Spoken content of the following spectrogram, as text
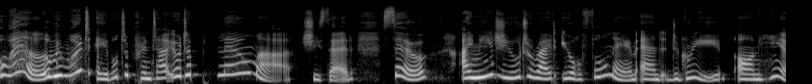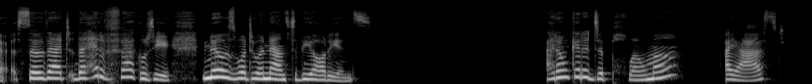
Well, we weren't able to print out your diploma, she said, so I need you to write your full name and degree on here so that the head of faculty knows what to announce to the audience. I don't get a diploma? I asked.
